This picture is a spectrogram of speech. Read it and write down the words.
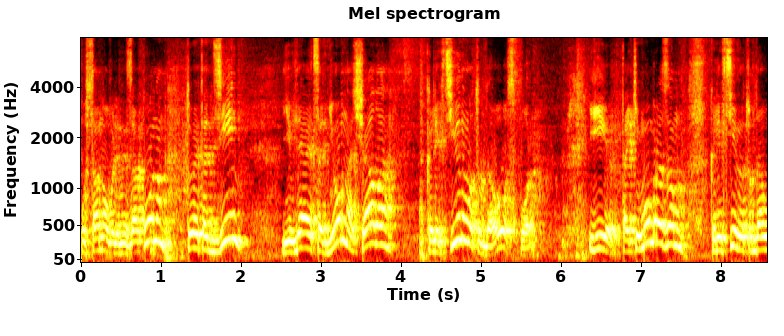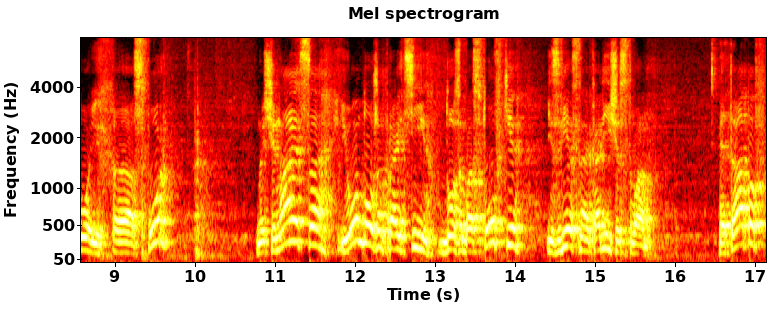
установленный законом, то этот день является днем начала коллективного трудового спора. И таким образом коллективный трудовой э, спор начинается, и он должен пройти до забастовки известное количество этапов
